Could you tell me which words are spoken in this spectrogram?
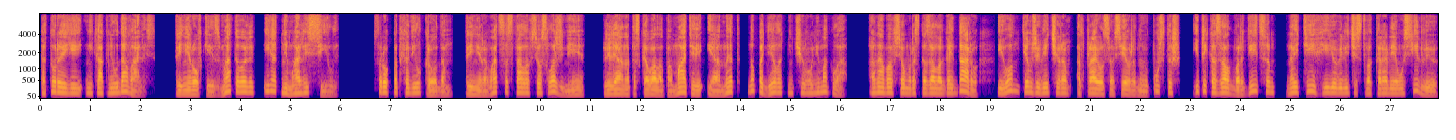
которые ей никак не удавались. Тренировки изматывали и отнимали силы. Срок подходил к родам. Тренироваться стало все сложнее. Лилиана тосковала по матери и Аннет, но поделать ничего не могла. Она обо всем рассказала Гайдару, и он тем же вечером отправился в Северную пустошь и приказал гвардейцам найти ее величество королеву Сильвию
